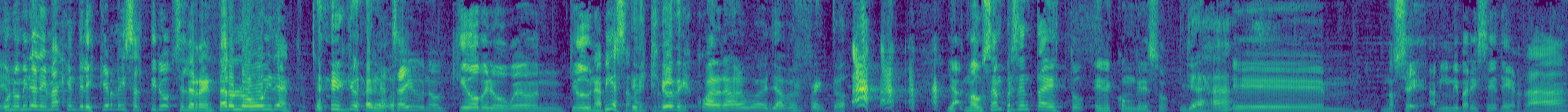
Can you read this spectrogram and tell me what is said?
uno mira la imagen de la izquierda y al tiro se le reventaron los ovoides dentro. claro. ¿Cachai? Uno quedó, pero, weón, quedó de una pieza, maestro. quedó descuadrado, güey. Ya, perfecto. Ya, Maussan presenta esto en el Congreso. ya. Eh, no sé, a mí me parece de verdad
